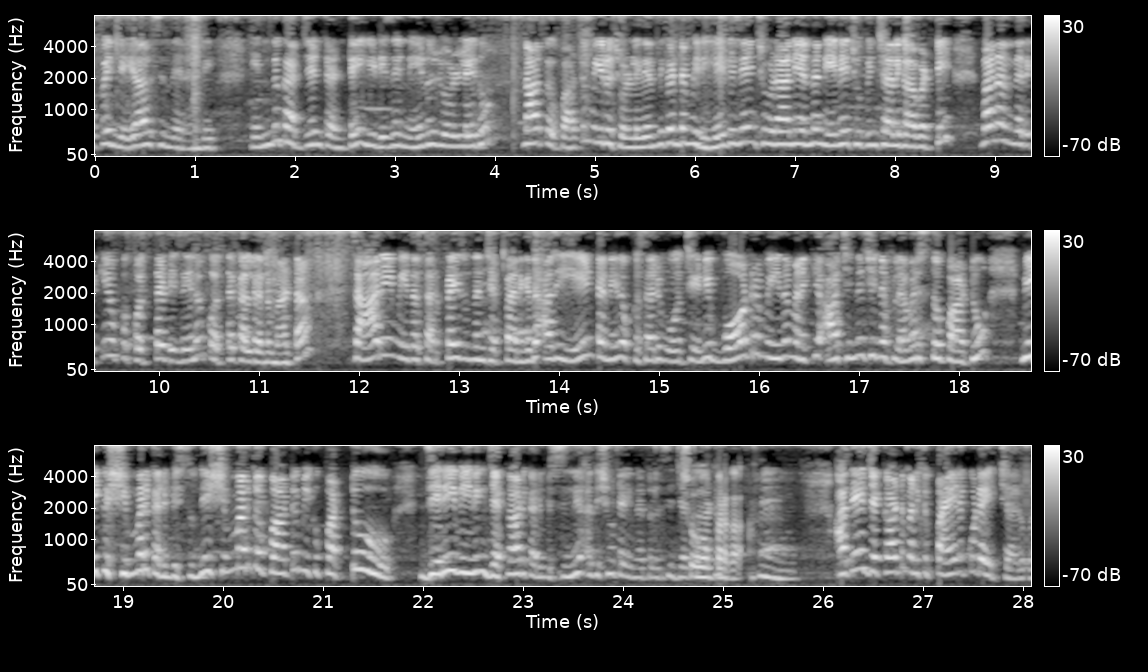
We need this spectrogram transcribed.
ఓపెన్ చేయాల్సిందేనండి. ఎందుకు అర్జెంట్ అంటే ఈ డిజైన్ నేను చూడలేదు నాతో పాటు మీరు చూడలేదు. ఎందుకంటే మీరు ఏ డిజైన్ చూడాలి అన్న నేనే చూపించాలి కాబట్టి మనందరికీ ఒక కొత్త డిజైన్ కొత్త కలర్ అన్నమాట. సారీ మీద సర్ప్రైజ్ ఉందని చెప్పాను కదా అది ఏంటనేది ఒకసారి ఓ చేయండి. బోర్డర్ మీద మనకి ఆ చిన్న చిన్న ఫ్లవర్స్తో పాటు మీకు షిమ్మర్ కనిపిస్తుంది. షిమ్మర్తో పాటు మీకు పట్టు జెరీ వీవింగ్ జకాడ్ కనిపిస్తుంది. అది షూట్ అయిందా తులసి జకాడ్ సూపర్గా. అదే జకాట్ మనకి పైన కూడా ఇచ్చారు.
